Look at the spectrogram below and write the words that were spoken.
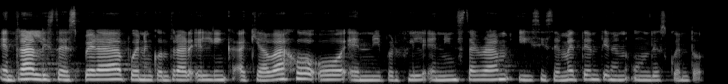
entrar a la lista de espera, pueden encontrar el link aquí abajo o en mi perfil en Instagram y si se meten tienen un descuento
